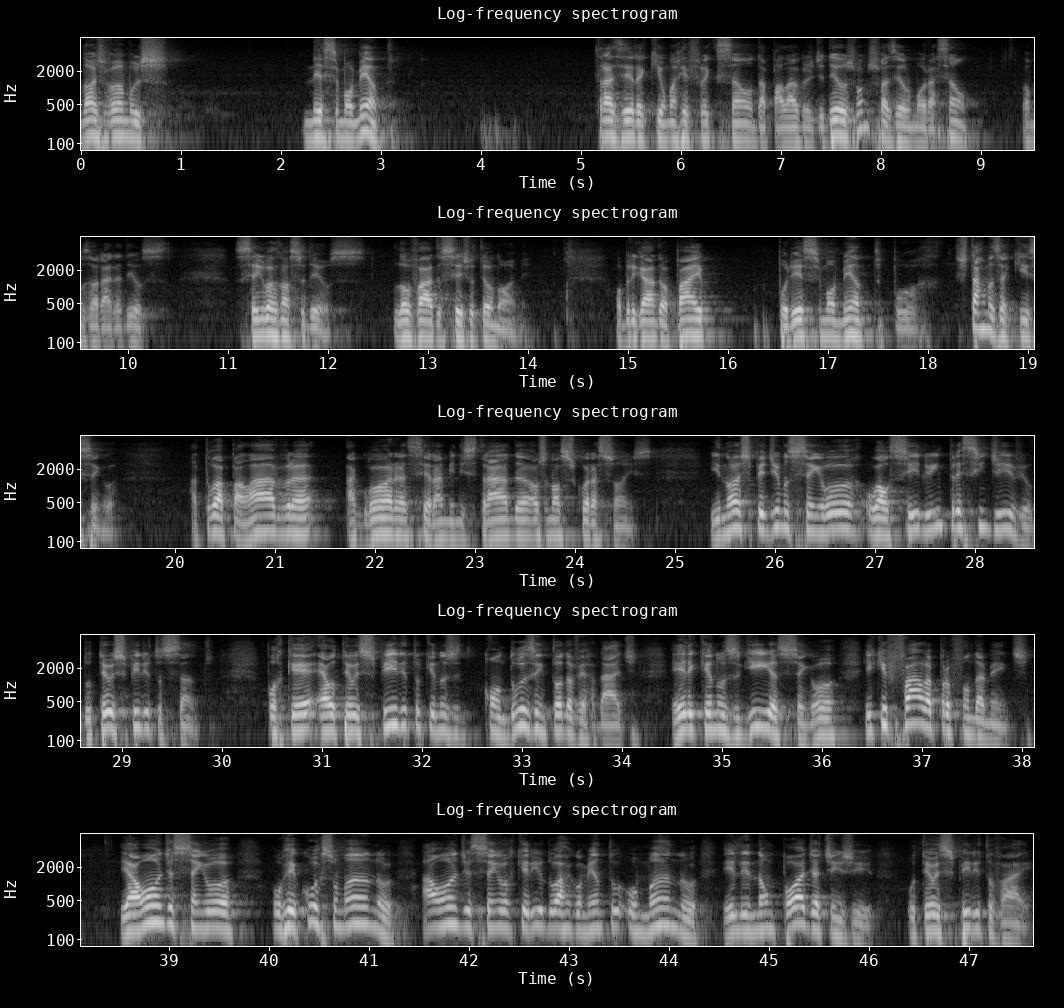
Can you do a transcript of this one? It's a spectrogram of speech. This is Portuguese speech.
nós vamos, nesse momento, trazer aqui uma reflexão da palavra de Deus. Vamos fazer uma oração? Vamos orar a Deus. Senhor nosso Deus, louvado seja o teu nome. Obrigado, ó Pai, por esse momento, por estarmos aqui, Senhor. A tua palavra agora será ministrada aos nossos corações. E nós pedimos, Senhor, o auxílio imprescindível do Teu Espírito Santo, porque é o Teu Espírito que nos conduz em toda a verdade, Ele que nos guia, Senhor, e que fala profundamente. E aonde, Senhor, o recurso humano, aonde, Senhor querido, o argumento humano, ele não pode atingir, o Teu Espírito vai.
